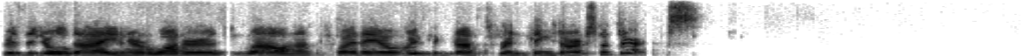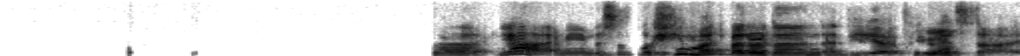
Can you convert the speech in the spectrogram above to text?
residual dye in your water as well. And that's why they always suggest rinsing darks with darks. But yeah, I mean, this is looking much better than the previous dye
